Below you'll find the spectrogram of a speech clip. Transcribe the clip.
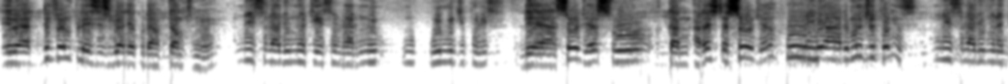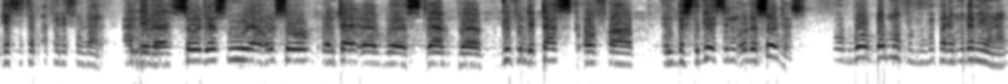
There were different places where they could have dumped me. am na soldat yu nga téye soldat muy muy police. There are soldiers who can arrest a soldier who are the military police. am na soldat yu mën a gëstu tam affaire. And there were soldiers who were also uh, uh, uh, given the task of uh, investigating other soldiers. So boo doon foofu ba pare mu dem yoonam.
